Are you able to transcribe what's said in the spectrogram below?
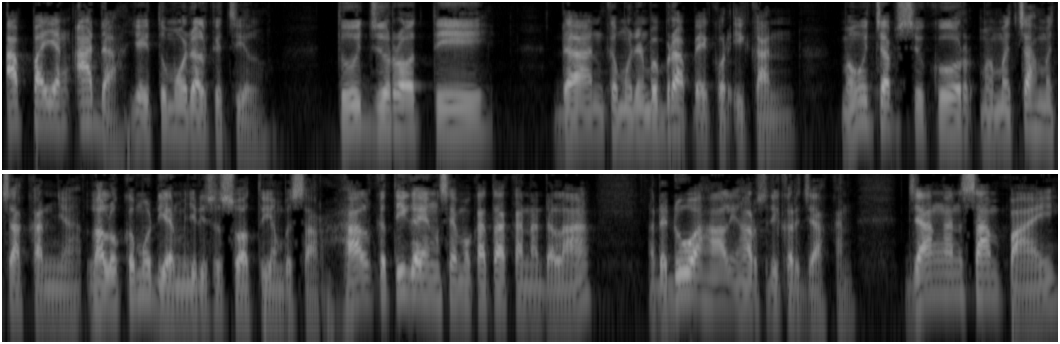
apa yang ada yaitu modal kecil. Tujuh roti dan kemudian beberapa ekor ikan mengucap syukur, memecah-mecahkannya, lalu kemudian menjadi sesuatu yang besar. Hal ketiga yang saya mau katakan adalah ada dua hal yang harus dikerjakan. Jangan sampai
